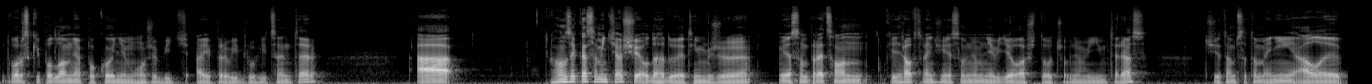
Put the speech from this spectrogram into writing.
Dvorský podľa mňa pokojne môže byť aj prvý, druhý center. A Honzeka sa mi ťažšie odhaduje tým, že ja som predsa len, keď hral v Trenčine, som v ňom nevidel až to, čo v ňom vidím teraz. Čiže tam sa to mení, ale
